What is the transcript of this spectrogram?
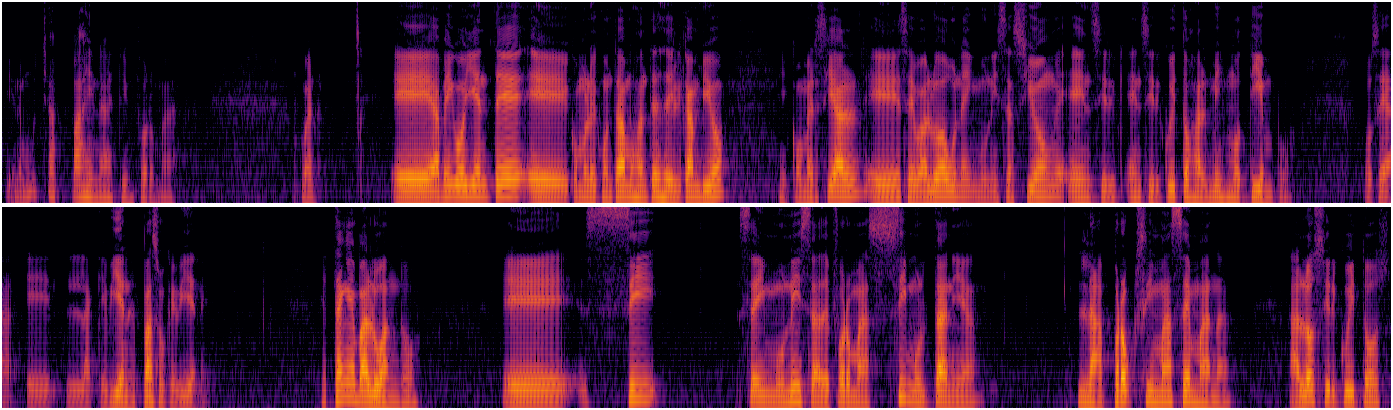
tiene muchas páginas este informe. Bueno, eh, amigo oyente, eh, como les contamos antes del cambio, comercial, eh, se evalúa una inmunización en, circuitos al mismo tiempo. O sea, eh, la que viene, el paso que viene. Están evaluando eh, si se inmuniza de forma simultánea la próxima semana a los circuitos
